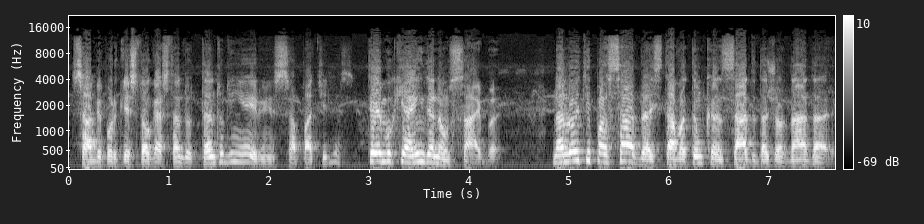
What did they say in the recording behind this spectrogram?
Sabe por que estou gastando tanto dinheiro em sapatilhas? Temo que ainda não saiba. Na noite passada estava tão cansado da jornada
